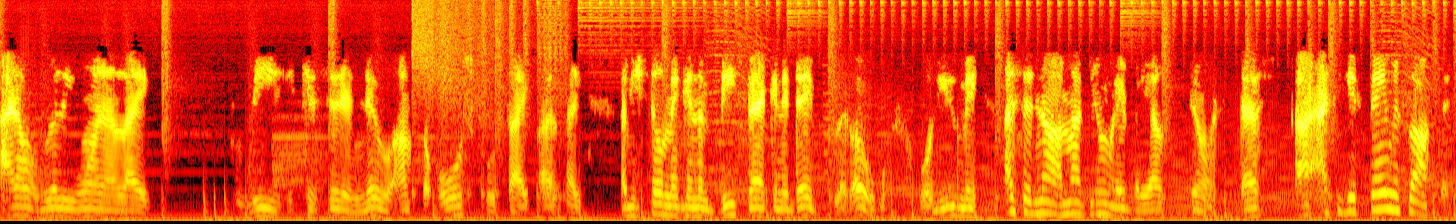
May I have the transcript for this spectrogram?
I don't really want to like be considered new. I'm the old school type. I like. I be still making them beats back in the day. Like, oh, well, you make? I said, no, I'm not doing what everybody else is doing. That's I, I could get famous off it,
